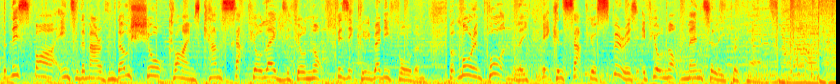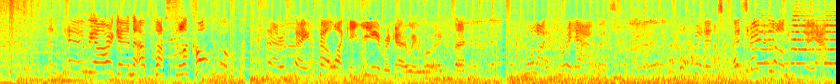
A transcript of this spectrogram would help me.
but this far into the marathon, those short climbs can sap your legs if you're not physically ready for them. But more importantly, it can sap your spirit if you're not mentally prepared. And here we are again at Place de la Concorde. Sarah's saying it felt like a year ago we were over there. More like three hours. It's a, it's been a long three hours.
